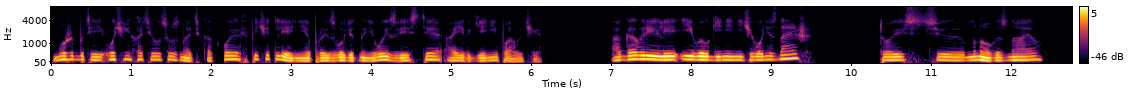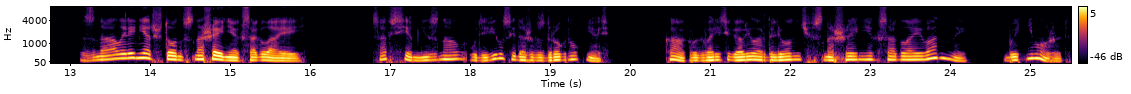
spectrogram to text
Может быть, ей очень хотелось узнать, какое впечатление производит на него известие о Евгении Палыче. — О Гавриле Иволгине ничего не знаешь? — То есть, э, много знаю. — Знал или нет, что он в сношениях с Аглаей? — Совсем не знал, удивился и даже вздрогнул князь. — Как, вы говорите, Гаврил Ардалионович в сношениях с Аглаей Ивановной? Быть не может.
